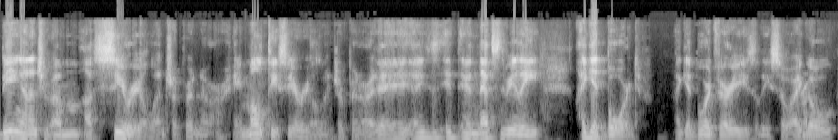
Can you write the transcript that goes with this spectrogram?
being an, um, a serial entrepreneur, a multi-serial entrepreneur, it, it, and that's really, I get bored. I get bored very easily. So I go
